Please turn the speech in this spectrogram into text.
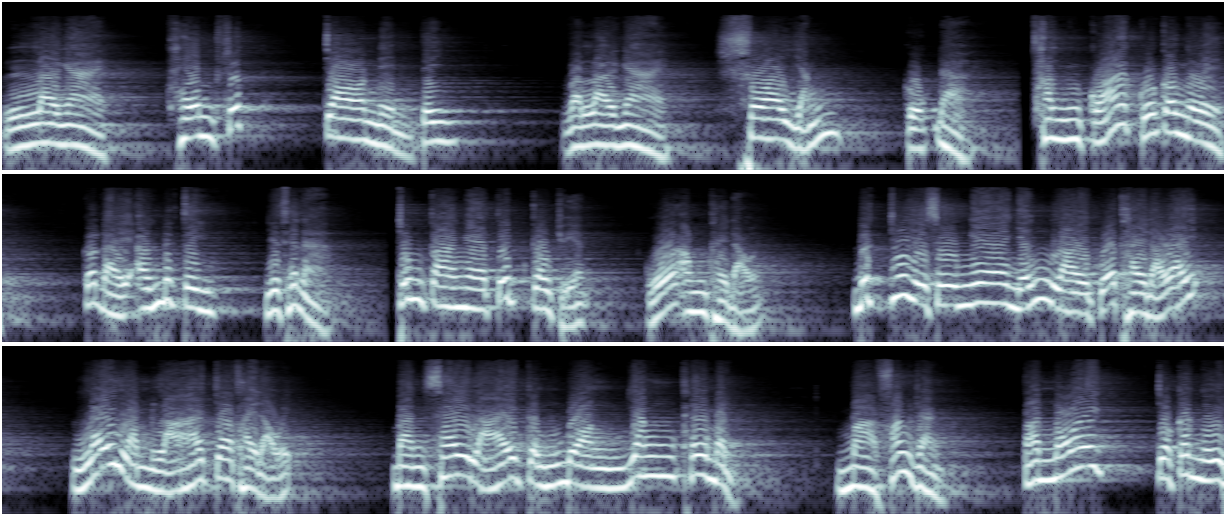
Lời Ngài thêm sức cho niềm tin. Và lời Ngài soi dẫn cuộc đời. Thành quả của con người có đầy ơn đức tin như thế nào? Chúng ta nghe tiếp câu chuyện của ông thầy đội. Đức chúa giêsu nghe những lời của thầy đội ấy, lấy làm lạ cho thầy đội bàn xây lại cùng đoàn dân theo mình. Mà phán rằng, ta nói cho các ngươi,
